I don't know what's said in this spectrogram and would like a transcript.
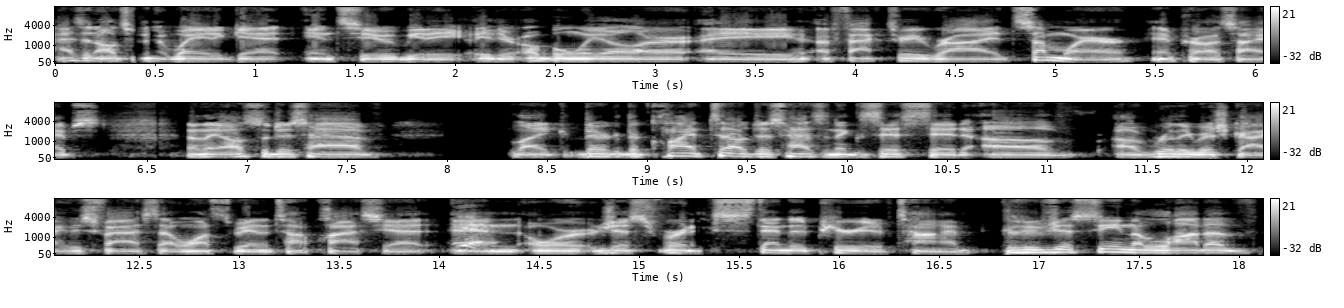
as an alternate way to get into either, either open wheel or a, a factory ride somewhere in prototypes. And they also just have like their the clientele just hasn't existed of a really rich guy who's fast that wants to be in the top class yet, Yeah. and or just for an extended period of time because we've just seen a lot of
